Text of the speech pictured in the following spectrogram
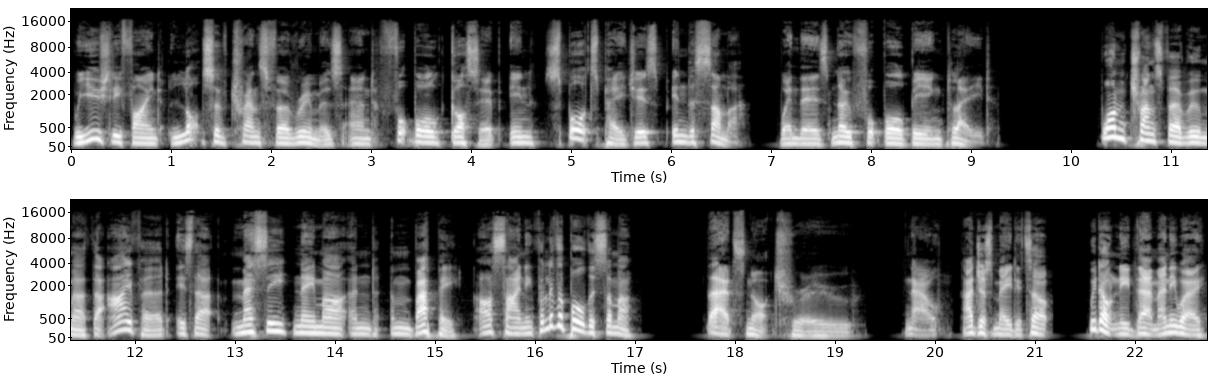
We usually find lots of transfer rumours and football gossip in sports pages in the summer when there's no football being played. One transfer rumour that I've heard is that Messi, Neymar, and Mbappe are signing for Liverpool this summer. That's not true. No, I just made it up. We don't need them anyway.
